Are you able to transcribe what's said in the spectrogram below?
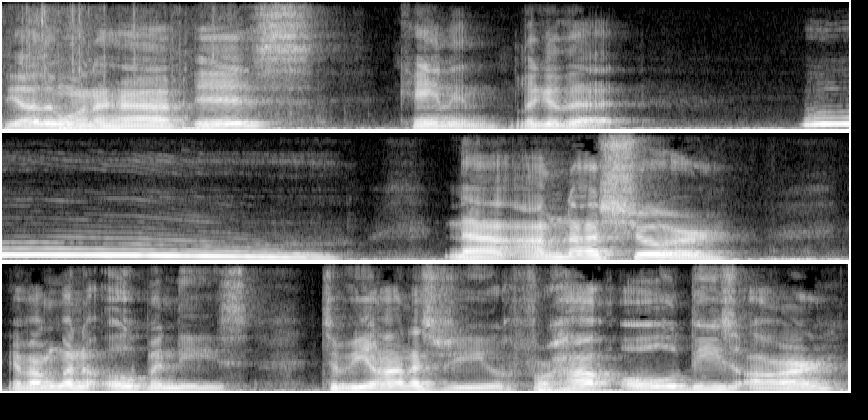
The other one I have is Kanan. Look at that. Ooh. Now, I'm not sure if I'm to open these to be honest with you, for how old these are,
